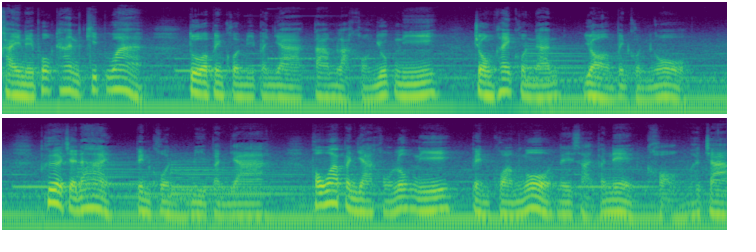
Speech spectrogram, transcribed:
ใครในพวกท่านคิดว่า ตัวเป็นคนมีปัญญาตามหลักของยุคนี้ จงให้คนนั้นยอมเป็นคนโง่ เพื่อจะได้เป็นคนมีปัญญา เพราะว่าปัญญาของโลกนี้เป็นความโง่ในสายพระเนตรของพระเจ้า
